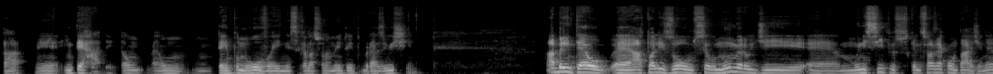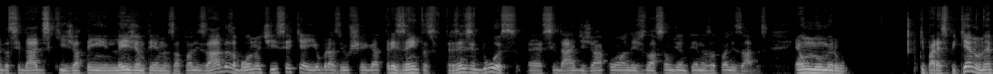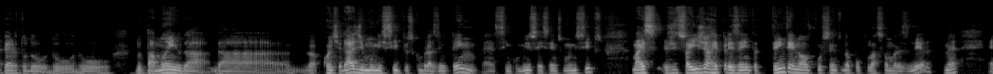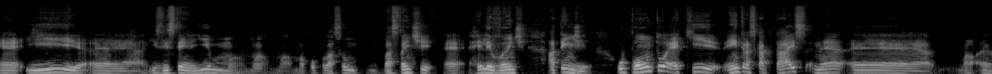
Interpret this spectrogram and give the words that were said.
está é, enterrada. Então, é um, um, tempo novo aí nesse relacionamento entre Brasil e China. A Brintel é, atualizou o seu número de é, municípios, que eles fazem a contagem, né, das cidades que já têm lei de antenas atualizadas. A boa notícia é que aí o Brasil chega a 300, 302 é, cidades já com a legislação de antenas atualizadas. É um número que parece pequeno, né, perto do, do, do, do tamanho da, da, da, quantidade de municípios que o Brasil tem, é, 5.600 municípios, mas isso aí já representa 39% da população brasileira, né, é, e é, existem aí uma, uma, uma população bastante é, relevante atendida. O ponto é que entre as capitais, né, é, é,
